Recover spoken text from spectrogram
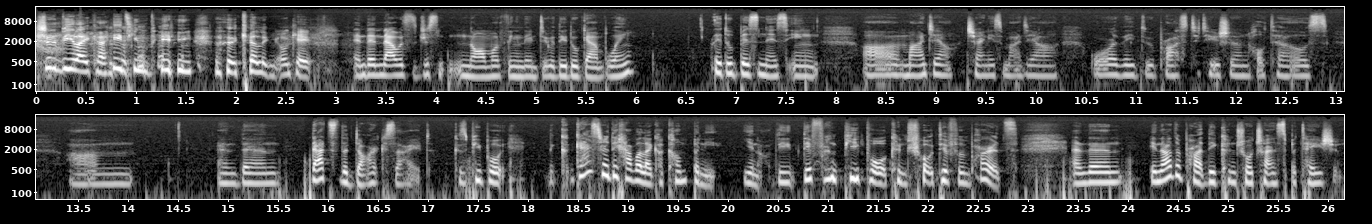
should be like a hitting, beating, killing. Okay, and then that was just normal thing they do. They do gambling. They do business in uh, mahjong, Chinese mahjong, or they do prostitution, hotels, um, and then that's the dark side because people the c- gangster they have a, like a company you know the different people control different parts and then in other part they control transportation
